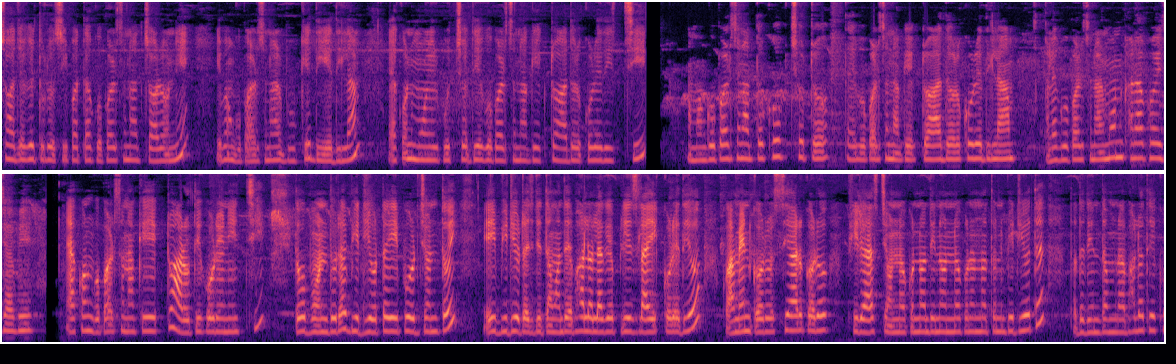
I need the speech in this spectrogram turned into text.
সহযোগে তুলসী পাতা গোপার্সনার চরণে এবং গোপার্সনার বুকে দিয়ে দিলাম। এখন ময়ূর পুচ্ছ দিয়ে গোপার্সনাকে একটু আদর করে দিচ্ছি। আমার গোপার্সনা তো খুব ছোট, তাই গোপার্সনাকে একটু আদর করে দিলাম। তাহলে গোপার্সনার মন খারাপ হয়ে যাবে। এখন গোপাল সোনাকে একটু আরতি করে নিচ্ছি। তো বন্ধুরা, ভিডিওটা এই পর্যন্তই। এই ভিডিওটা যদি তোমাদের ভালো লাগে প্লিজ লাইক করে দিও কমেন্ট করো শেয়ার করো। ফিরে আসছে অন্য কোনো দিন, অন্য কোনো নতুন ভিডিওতে। ততদিন তোমরা ভালো থেকো,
